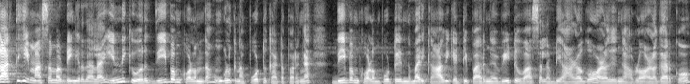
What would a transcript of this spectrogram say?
கார்த்திகை மாதம் அப்படிங்கிறதால இன்றைக்கி ஒரு தீபம் கோலம் தான் உங்களுக்கு நான் போட்டு காட்ட போகிறேங்க தீபம் கோலம் போட்டு இந்த மாதிரி காவி கட்டி பாருங்கள் வீட்டு வாசல் அப்படியே அழகோ அழகுங்க. அவ்வளோ அழகாக இருக்கும்.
